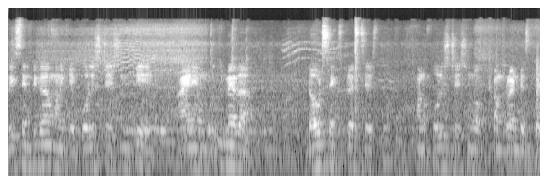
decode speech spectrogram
రీసెంట్గా మనకి పోలీస్ స్టేషన్కి ఆయన మృతి మీద డౌట్స్ ఎక్స్ప్రెస్ చేస్తూ మన పోలీస్ స్టేషన్లో ఒక కంప్లైంట్ ఇస్తే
